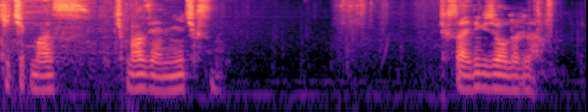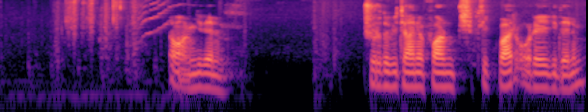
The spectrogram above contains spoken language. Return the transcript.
ki çıkmaz. Çıkmaz yani niye çıksın? Çıksaydı güzel olurdu. Tamam gidelim. Şurada bir tane farm çiftlik var. Oraya gidelim.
